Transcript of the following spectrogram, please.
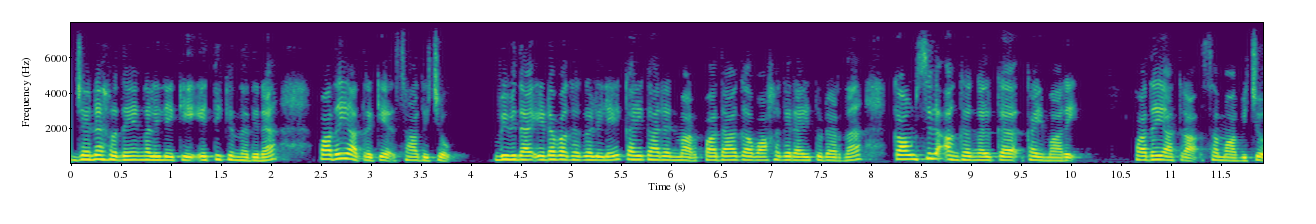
ജനഹൃദയങ്ങളിലേക്ക് എത്തിക്കുന്നതിന് പദയാത്രയ്ക്ക് സാധിച്ചു. വിവിധ ഇടവകകളിലെ കൈകാരന്മാർ പതാക വാഹകരായി തുടർന്ന് കൗൺസിൽ അംഗങ്ങൾക്ക് കൈമാറി. പദയാത്ര സമാപിച്ചു.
